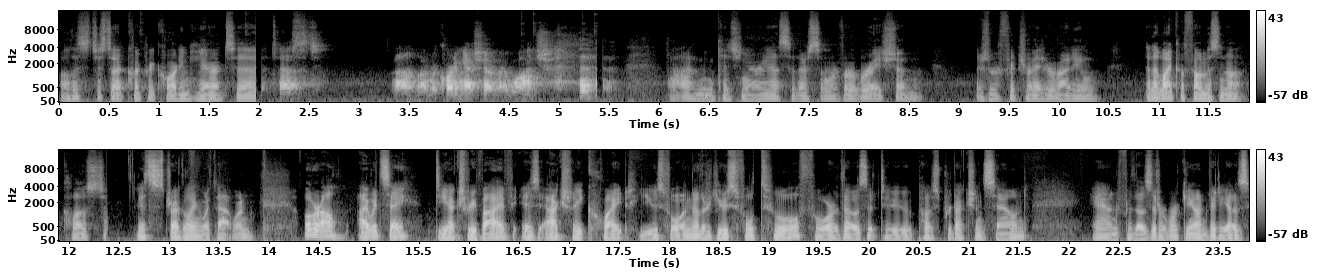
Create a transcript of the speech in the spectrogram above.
Well, this is just a quick recording here to test. Um, I'm recording actually on my watch. I'm in the kitchen area, so there's some reverberation. There's a refrigerator running, and the microphone is not close to. It's struggling with that one. Overall, I would say dxRevive is actually quite useful. Another useful tool for those that do post production sound and for those that are working on videos.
